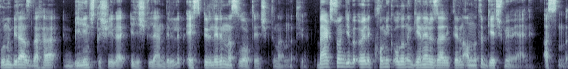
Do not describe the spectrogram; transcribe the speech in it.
bunu biraz daha bilinç dışıyla ilişkilendirilip esprilerin nasıl ortaya çıktığını anlatıyor. Bergson gibi öyle komik olanın genel özelliklerini anlatıp geçmiyor yani aslında.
